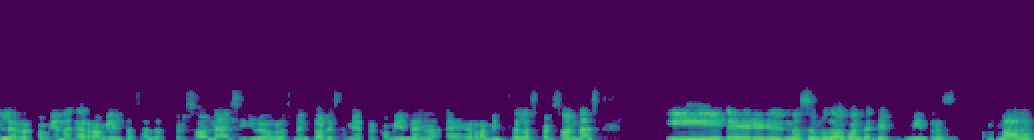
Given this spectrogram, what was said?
le, recomiendan herramientas a las personas y luego los mentores también recomiendan eh, herramientas a las personas y eh, nos hemos dado cuenta que mientras más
